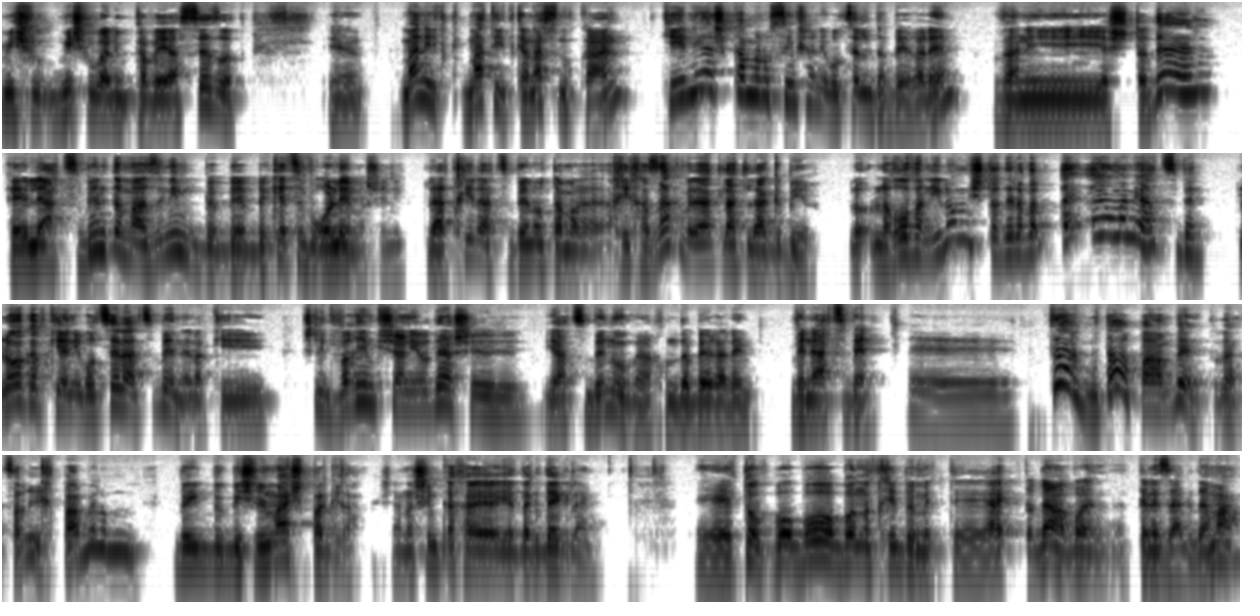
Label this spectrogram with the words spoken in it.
מישהו, מישהו אני מקווה יעשה זאת. מתי, התכנסנו כאן, כי לי יש כמה נושאים שאני רוצה לדבר עליהם, ואני אשתדל לעצבן את המאזינים בקצב עולה מה שנקרא, להתחיל לעצבן אותם הכי חזק ולאט לאט להגביר. לא, לרוב אני לא משתדל אבל היום אני אעצבן. לא אגב כי אני רוצה לעצבן אלא כי יש לי דברים שאני יודע שיעצבנו ואנחנו נדבר עליהם ונעצבן. בסדר מותר פעם ב, אתה יודע צריך פעם ב, בשביל מה יש פגרה שאנשים ככה ידגדג להם. טוב בוא בוא בוא נתחיל באמת אתה יודע בוא ניתן איזה הקדמה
